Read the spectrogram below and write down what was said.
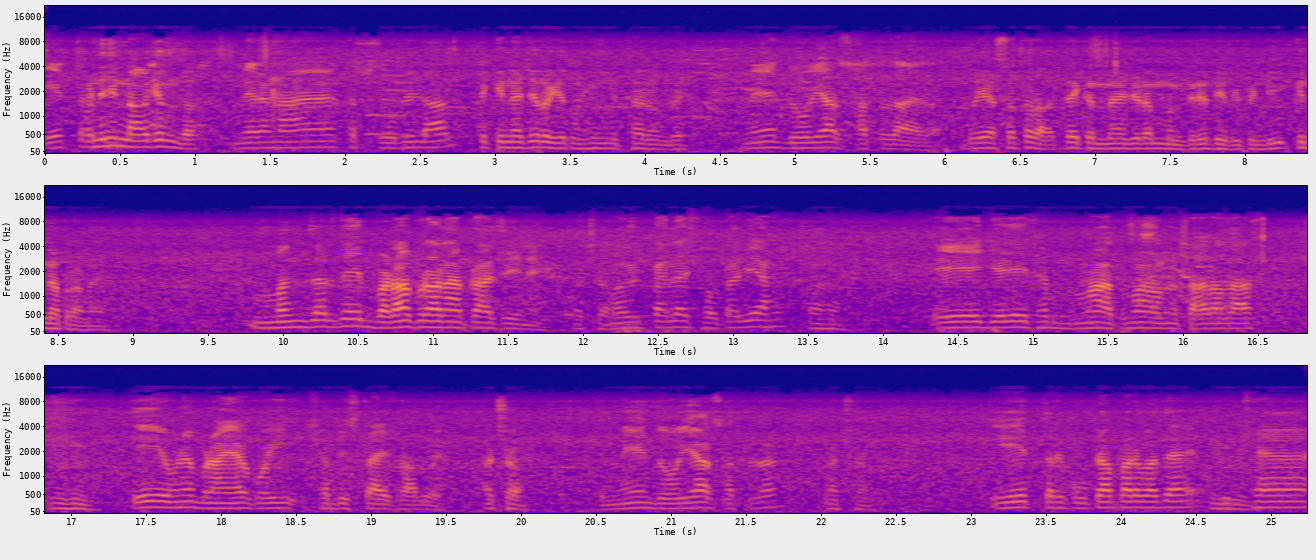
ਇਹ ਤਾਂ ਪੰਡਿਤ ਜੀ ਨਾਂ ਕੀ ਹੁੰਦਾ? ਮੇਰਾ ਨਾਮ ਹੈ ਕਸਤੂਰੀ ਲਾਲ। ਤੇ ਕਿੰਨਾ ਚਿਰ ਹੋਇਆ ਤੁਸੀਂ ਇੱਥੇ ਰਹਿੰਦੇ? ਮੈਂ 2007 ਦਾ ਆਇਆ 2007 ਦਾ ਤੇ ਕਿੰਨਾ ਜਿਹੜਾ ਮੰਦਿਰ ਹੈ ਦੇਵੀ ਪਿੰਡੀ ਕਿੰਨਾ ਪੁਰਾਣਾ ਹੈ? ਮੰਦਿਰ ਤੇ ਬੜਾ ਪੁਰਾਣਾ ਪ੍ਰਾਚੀਨ ਹੈ। ਅੱਛਾ। ਮਗਰ ਪਹਿਲਾਂ ਛੋਟਾ ਜਿਹਾ ਹੈ। ਹਾਂ ਹਾਂ। ਇਹ ਜਿਹੜੇ ਇੱਥੇ ਮਹਾਤਮਾ ਅਵਤਾਰਾ ਦਾਸ ਹੂੰ ਹੂੰ। ਇਹ ਉਹਨੇ ਬਣਾਇਆ ਕੋਈ 26 27 ਸਾਲ ਹੋਏ। ਅੱਛਾ। ਤੇ ਮੈਂ 2007 ਦਾ। ਅੱਛਾ। ਇਹ ਤਰਕੂਟਾ ਪਰਬਤ ਹੈ। ਇੱਥੇ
